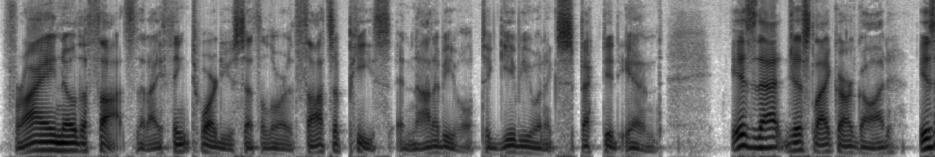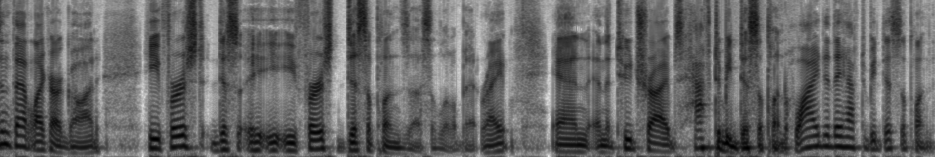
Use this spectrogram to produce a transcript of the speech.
For I know the thoughts that I think toward you, saith the Lord, thoughts of peace and not of evil, to give you an expected end. Is that just like our God? Isn't that like our God? He first dis- he first disciplines us a little bit, right? And and the two tribes have to be disciplined. Why did they have to be disciplined?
